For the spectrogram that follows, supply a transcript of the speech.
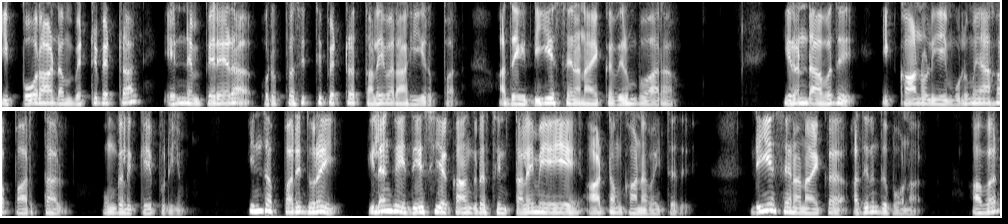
இப்போராட்டம் வெற்றி பெற்றால் என். எம். பெரேரா ஒரு பிரசித்தி பெற்ற தலைவராகியிருப்பார். அதை டி. எஸ். சேனநாயக்க விரும்புவாரா? இரண்டாவது இக்காணொளியை முழுமையாக பார்த்தால் உங்களுக்கே புரியும். இந்த பரிந்துரை இலங்கை தேசிய காங்கிரசின் தலைமையையே ஆட்டம் காண வைத்தது. டி. எஸ். சேனாநாயக்க அதிர்ந்து போனார். அவர்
